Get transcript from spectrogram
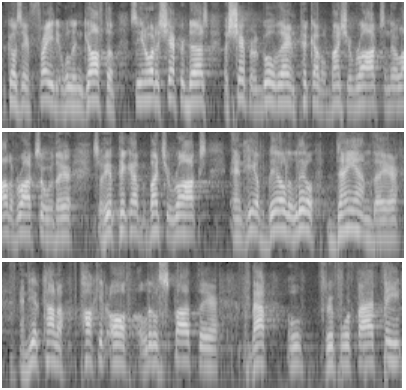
because they're afraid it will engulf them. So, you know what a shepherd does? A shepherd will go over there and pick up a of rocks, and there are a lot of rocks over there. So he'll pick up a bunch of rocks and he'll build a little dam there, and he'll kind of pocket off a little spot there, about oh three or four, or five feet,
